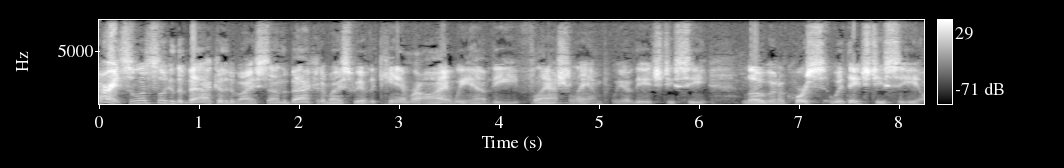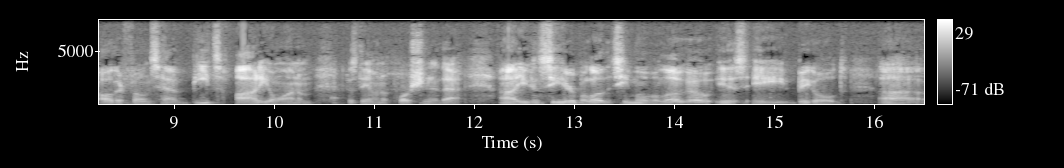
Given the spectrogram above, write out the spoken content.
All right, so let's look at the back of the device. On the back of the device, we have the camera eye, we have the flash lamp, we have the HTC logo, and of course, with HTC, all their phones have Beats audio on them because they own a portion of that. Uh, you can see here below the T-Mobile logo is a big old uh,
